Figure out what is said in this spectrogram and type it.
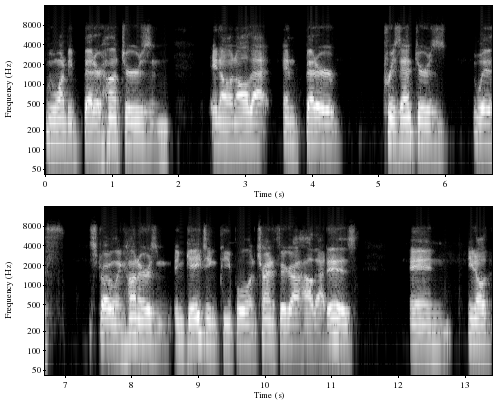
we want to be better hunters and you know and all that and better presenters with struggling hunters and engaging people and trying to figure out how that is. And you know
